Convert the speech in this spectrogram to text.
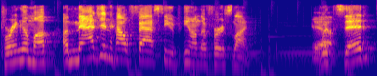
bring him up. Imagine how fast he would be on the first line yeah, with Sid.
